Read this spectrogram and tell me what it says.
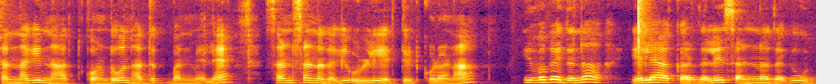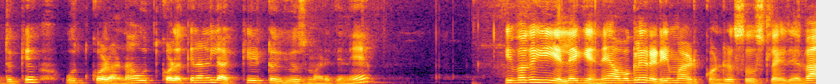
ಚೆನ್ನಾಗಿ ನಾದ್ಕೊಂಡು ಒಂದು ಹದಕ್ಕೆ ಬಂದಮೇಲೆ ಸಣ್ಣ ಸಣ್ಣದಾಗಿ ಉಳ್ಳಿ ಎತ್ತಿಟ್ಕೊಳ್ಳೋಣ. ಇವಾಗ ಇದನ್ನು ಎಲೆ ಆಕಾರದಲ್ಲಿ ಸಣ್ಣದಾಗಿ ಉದ್ದಕ್ಕೆ ಉತ್ಕೊಳ್ಳೋಣ. ಉತ್ಕೊಳ್ಳೋಕ್ಕೆ ನಾನಿಲ್ಲಿ ಅಕ್ಕಿ ಹಿಟ್ಟು ಯೂಸ್ ಮಾಡಿದ್ದೀನಿ. ಇವಾಗ ಈ ಎಲೆಗೇನೆ ಅವಾಗಲೇ ರೆಡಿ ಮಾಡಿಕೊಂಡಿರೋ ಸೂಸ್ಲ ಇದೆ ಅಲ್ವಾ?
